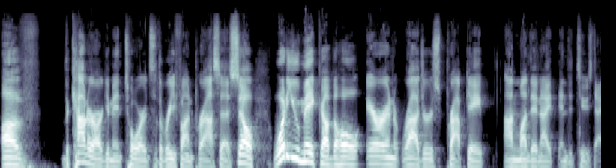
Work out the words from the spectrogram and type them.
of the counter argument towards the refund process. So, what do you make of the whole Aaron Rodgers prop gate on Monday night into Tuesday?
